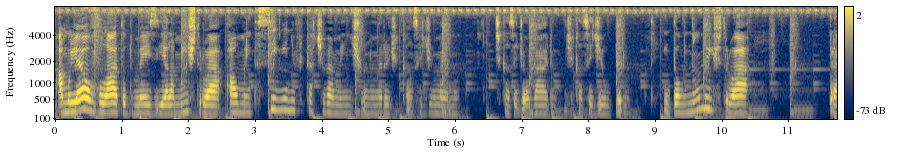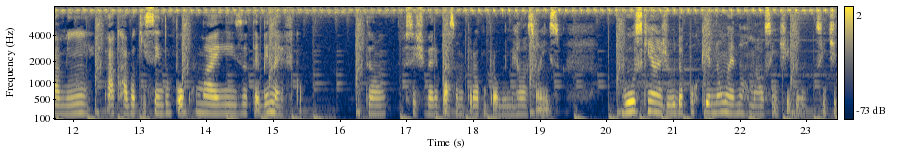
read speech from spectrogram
A mulher ovular todo mês e ela menstruar aumenta significativamente o número de câncer de mama, de câncer de ovário, de câncer de útero. Então, não menstruar, para mim, acaba aqui sendo um pouco mais até benéfico. Então, se vocês estiverem passando por algum problema em relação a isso, busquem ajuda porque não é normal sentir dor, sentir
